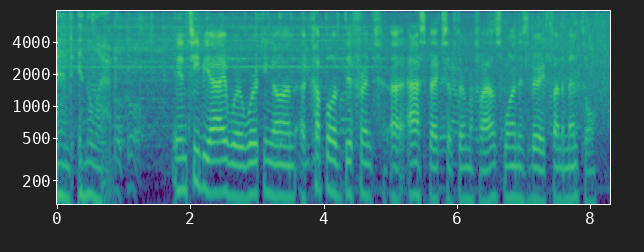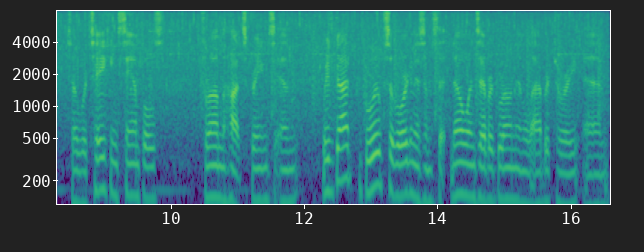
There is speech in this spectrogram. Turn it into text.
and in the lab. Oh, cool. In TBI, we're working on a couple of different uh, aspects of thermophiles. One is very fundamental. So we're taking samples from the hot springs and we've got groups of organisms that no one's ever grown in a laboratory and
